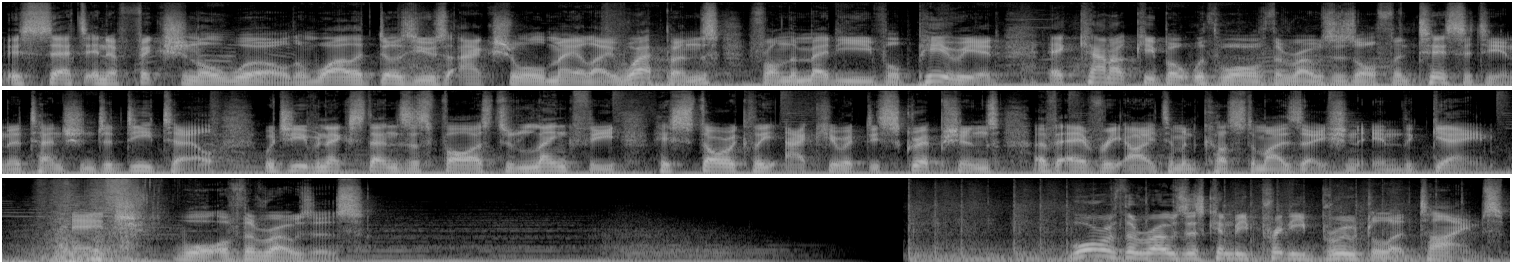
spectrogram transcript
is set in a fictional world, and while it does use actual melee weapons from the medieval period, it cannot keep up with War of the Roses' authenticity and attention to detail, which even extends as far as to lengthy, historically accurate descriptions of every item and customization in the game. Edge, War of the Roses. War of the Roses can be pretty brutal at times.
